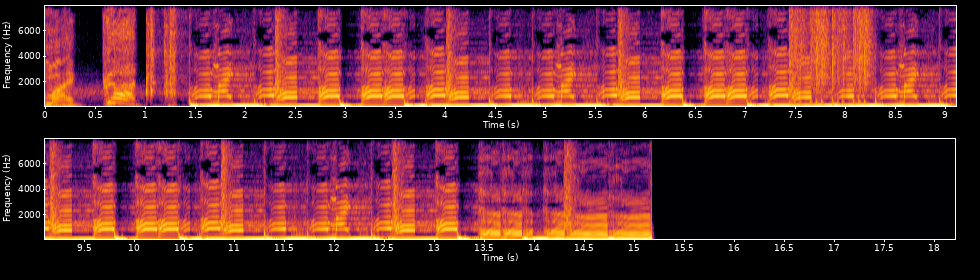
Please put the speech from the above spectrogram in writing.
my God.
